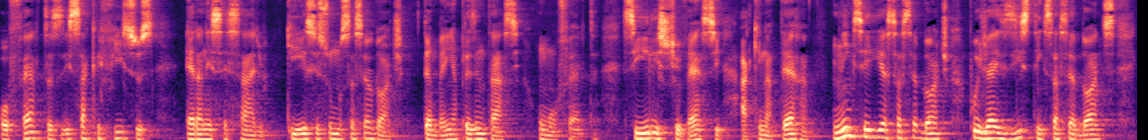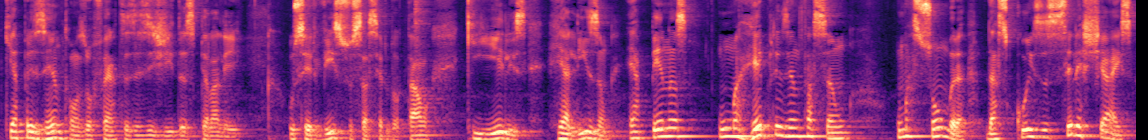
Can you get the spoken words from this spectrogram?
ofertas e sacrifícios era necessário que esse sumo sacerdote também apresentasse uma oferta. Se ele estivesse aqui na terra, nem seria sacerdote, pois já existem sacerdotes que apresentam as ofertas exigidas pela lei. O serviço sacerdotal que eles realizam é apenas uma representação, uma sombra das coisas celestiais,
